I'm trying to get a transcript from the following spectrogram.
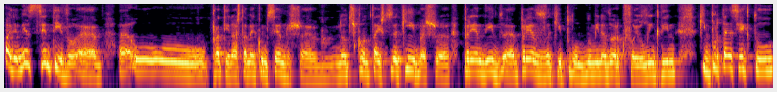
Olha, nesse sentido, uh, o, pronto, e nós também conhecemos uh, noutros contextos aqui, mas uh, prendido, presos aqui por um denominador que foi o LinkedIn, que importância é que tu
